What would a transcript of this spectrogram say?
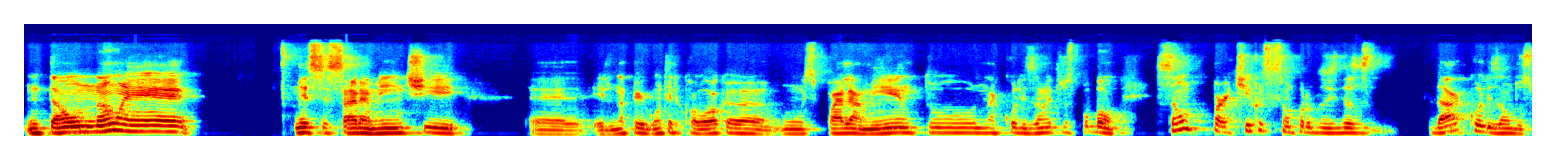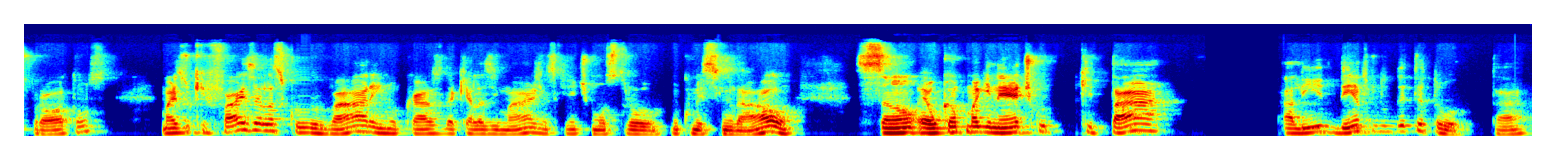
Então, não é necessariamente é, ele na pergunta ele coloca um espalhamento na colisão entre os bom são partículas que são produzidas da colisão dos prótons mas o que faz elas curvarem no caso daquelas imagens que a gente mostrou no comecinho da aula são é o campo magnético que está ali dentro do detetor tá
